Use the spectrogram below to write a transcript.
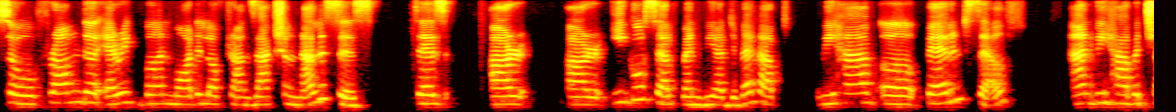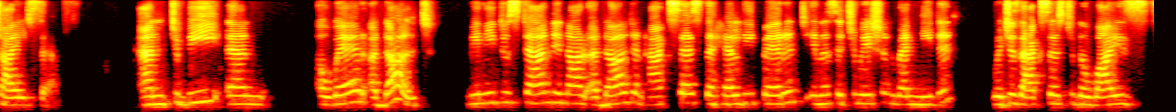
So from the Eric Berne model of transaction analysis, says our, our ego self, when we are developed, we have a parent self and we have a child self. And to be an aware adult, we need to stand in our adult and access the healthy parent in a situation when needed, which is access to the wise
